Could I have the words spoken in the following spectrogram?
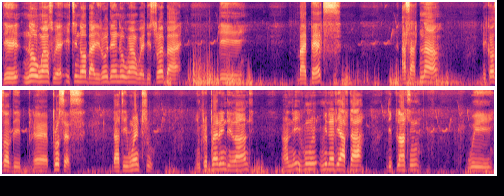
the no ones were eaten up by the rodent no one were destroyed by the by pets. As at now because of the uh, process that he went through in preparing the land and even immediately after the planting we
